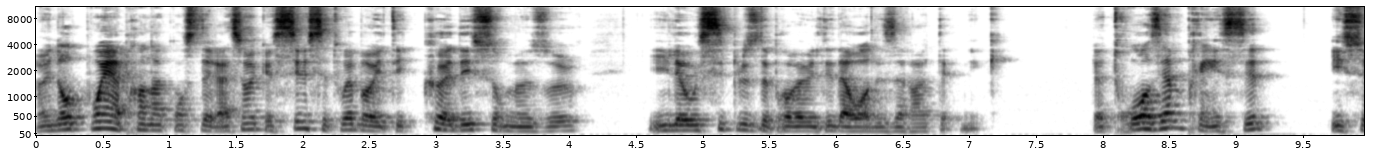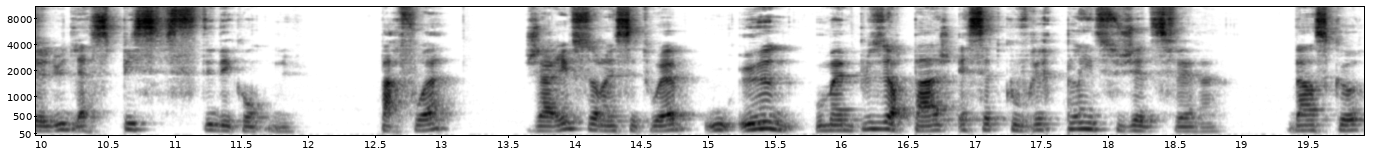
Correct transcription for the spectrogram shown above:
Un autre point à prendre en considération est que si un site web a été codé sur mesure, il a aussi plus de probabilité d'avoir des erreurs techniques. Le troisième principe est celui de la spécificité des contenus. Parfois, j'arrive sur un site web où une ou même plusieurs pages essaient de couvrir plein de sujets différents. Dans ce cas,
